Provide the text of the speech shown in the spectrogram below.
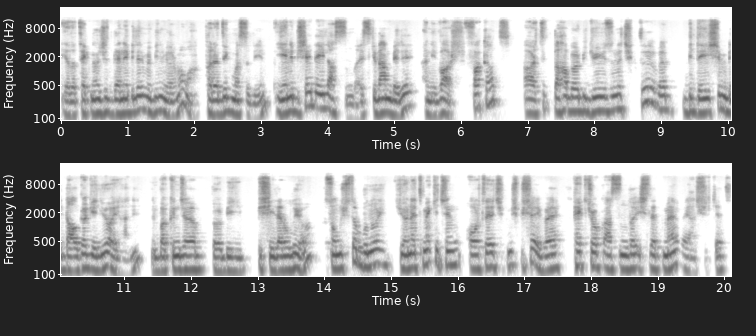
ya da teknoloji denebilir mi bilmiyorum ama paradigması diyeyim. Yeni bir şey değil aslında. Eskiden beri hani var. Fakat artık daha böyle bir gün yüzüne çıktı ve bir değişim, bir dalga geliyor yani. Bakınca böyle bir bir şeyler oluyor. Sonuçta bunu yönetmek için ortaya çıkmış bir şey ve pek çok aslında işletme veya şirket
